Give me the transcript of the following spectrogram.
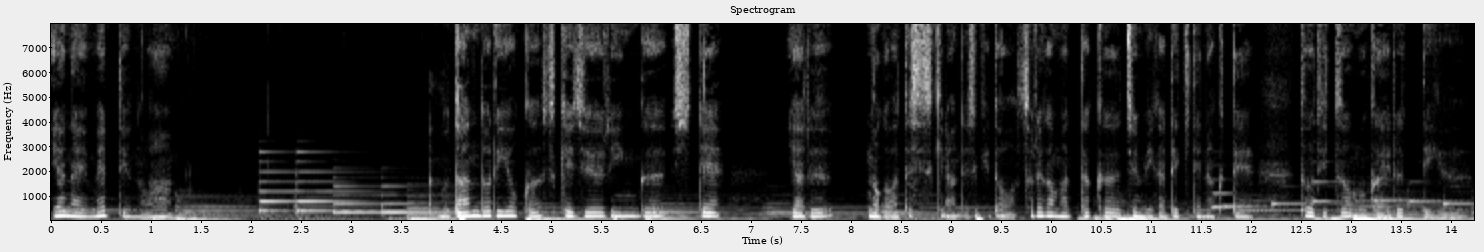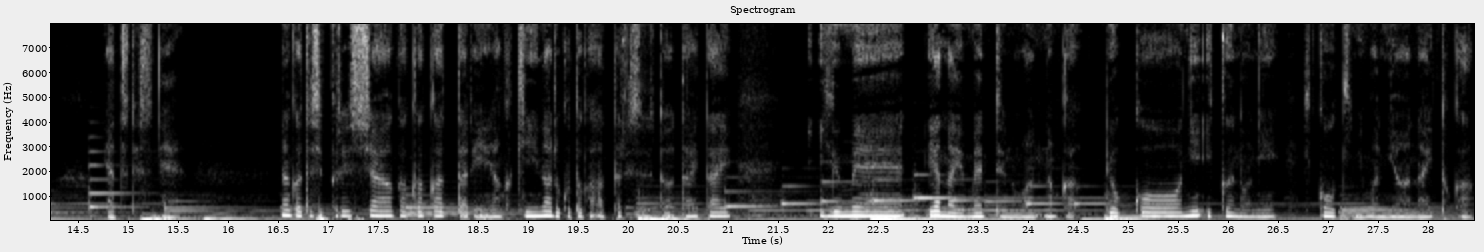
嫌な夢っていうのはあの段取りよくスケジューリングしてやるのが私好きなんですけどそれが全く準備ができてなくて当日を迎えるっていうやつですね。なんか私プレッシャーがかかったりなんか気になることがあったりすると大体夢嫌な夢っていうのはなんか旅行に行くのに飛行機に間に合わないとか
